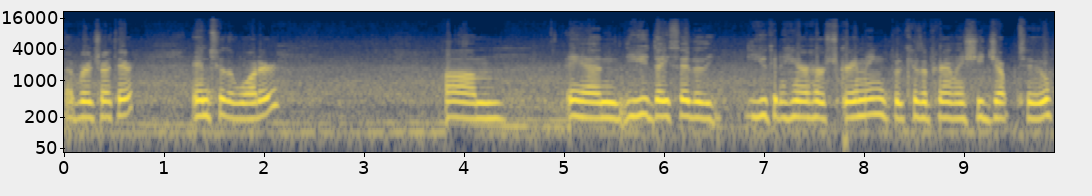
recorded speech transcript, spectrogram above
that bridge right there into the water. Um, and you, they say that you can hear her screaming because apparently she jumped too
